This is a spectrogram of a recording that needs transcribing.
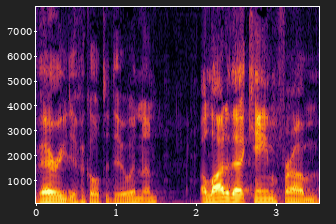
very difficult to do, and um, a lot of that came from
